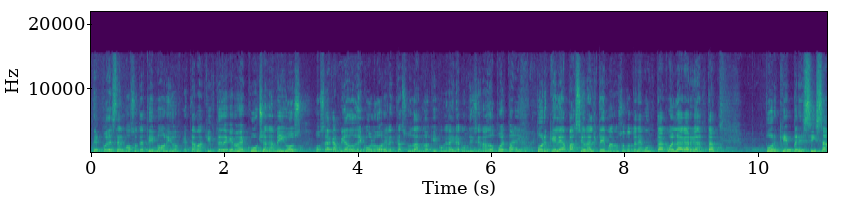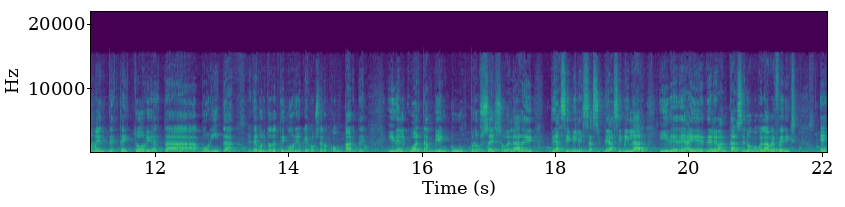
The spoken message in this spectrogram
Después de ese hermoso testimonio que estamos aquí, ustedes que nos escuchan, amigos, o se ha cambiado de color, él está sudando aquí con el aire acondicionado puesto, porque le apasiona el tema. Nosotros tenemos un taco en la garganta, porque precisamente esta historia, esta bonita, este bonito testimonio que José nos comparte y del cual también hubo un proceso, ¿verdad? De, de, de asimilar y de, de ahí, de, levantarse, ¿no? Como el ave fénix, es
